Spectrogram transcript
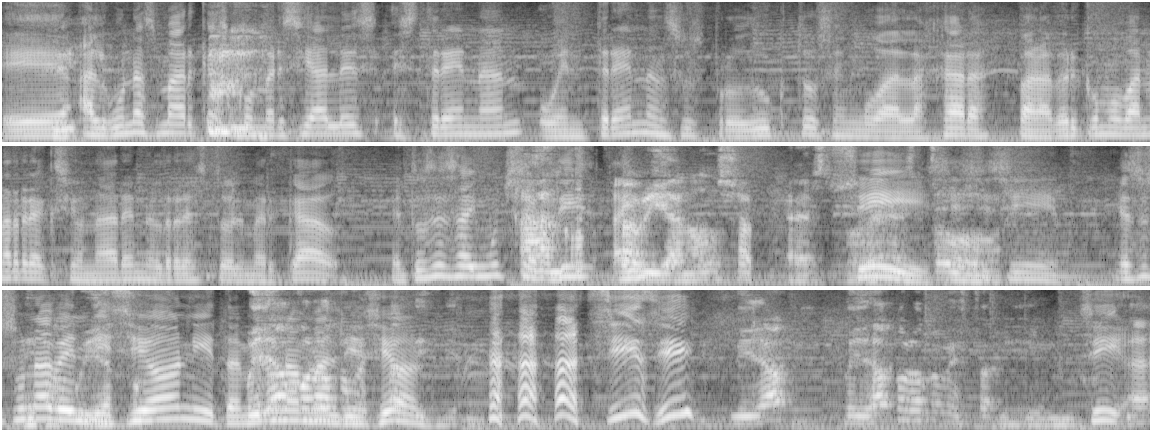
Eh, Sí. Algunas marcas comerciales estrenan o entrenan sus productos en Guadalajara para ver cómo van a reaccionar en el resto del mercado. Entonces hay muchos Ah, no hay- no sabía esto. Sí, sí, sí, sí. Eso es una cuidado. bendición y también una maldición. sí, sí. Cuidado, cuidado con lo que me estás diciendo. Sí, ah,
